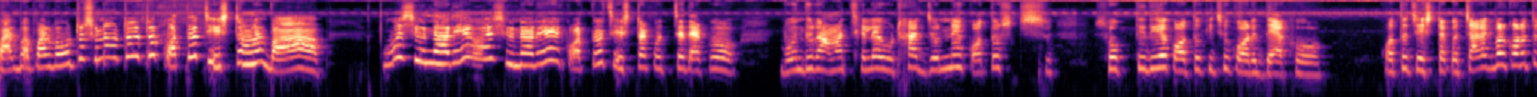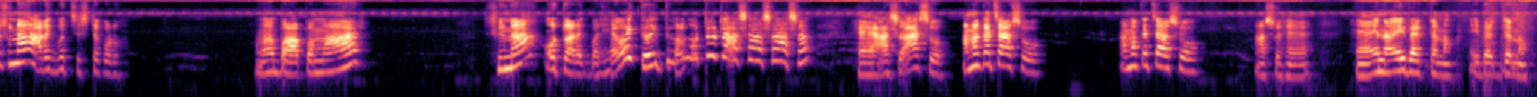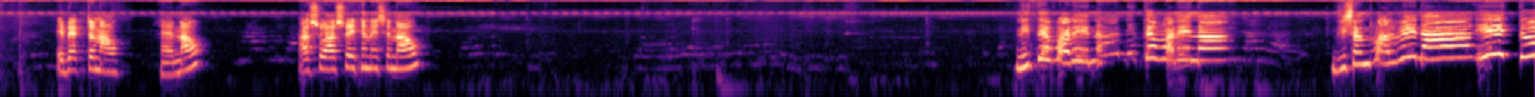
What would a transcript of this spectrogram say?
পারবা পারবা, ওটা শোনা, ওটা ওটা কত চেষ্টা আমার বাপ। ও শোনা রে, ও শোনা রে, কত চেষ্টা করছে দেখো। বন্ধুরা, আমার ছেলে ওঠার জন্যে কত শক্তি দিয়ে কত কিছু করে, দেখো। কত চেষ্টা করছে। আরেকবার করো তো শোনা, আরেকবার চেষ্টা করো। আমার বাপ আমার। শোনা ওটো আরেকবার। হ্যাঁ ওই তো ওই তো। ওটো ওটো আসো আসো আসো। হ্যাঁ আসো আসো। আমার কাছে আসো। আমার কাছে আসো। আসো হ্যাঁ। হ্যাঁ নাও, এই ব্যাগটা নাও, এই ব্যাগটা নাও, এই ব্যাগটা নাও হ্যাঁ নাও। আসো আসো, এখানে এসে নাও। নিতে পারে না, নিতে পারে না। জিশান পারবে না? এই তো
